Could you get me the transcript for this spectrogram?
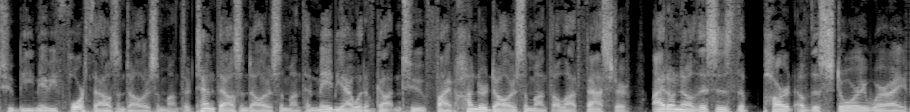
to be maybe $4,000 a month or $10,000 a month, and maybe I would have gotten to $500 a month a lot faster. I don't know. This is the part of the story where I,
